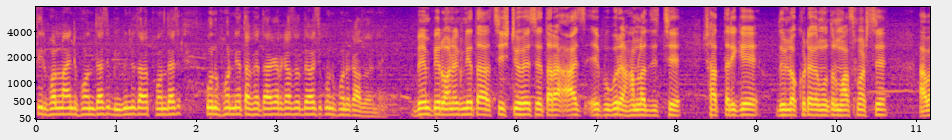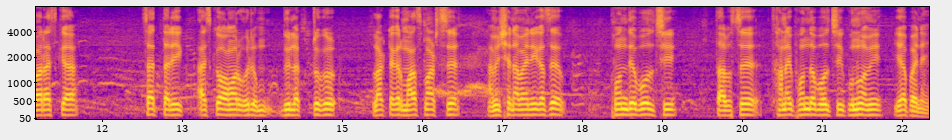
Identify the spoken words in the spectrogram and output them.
তিরফল নাইনে ফোন দেওয়া আছে বিভিন্ন জায়গায় ফোন দেওয়া আছে কোন ফোন নেতা ফেতাকের কাছে দেওয়া হয়েছে কোন ফোনে কাজ হয় নাই। বিএনপির অনেক নেতা সৃষ্টি হয়েছে তারা আজ এই পুকুরে হামলা দিচ্ছে সাত তারিখে দুই লক্ষ টাকার মতন মাছ মারছে আবার আজকে চার তারিখ। আজকেও আমার ওই দুই লাখ টাকা লাখ টাকার মাছ মারছে। আমি সেনাবাহিনীর কাছে ফোন দিয়ে বলছি। তারপর থানায় ফোন দিয়ে বলছি, কোনো আমি ইয়া পাই নাই।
